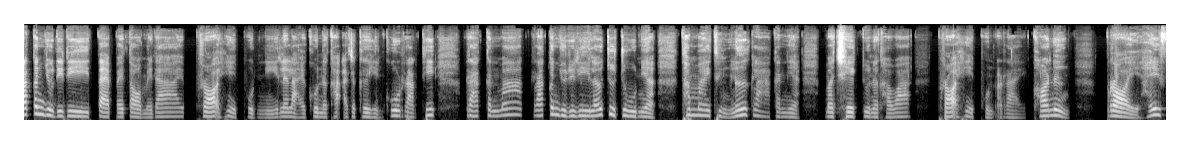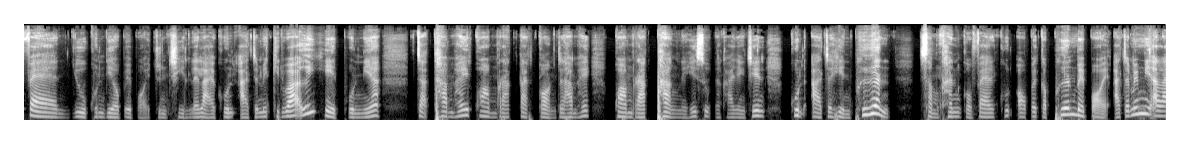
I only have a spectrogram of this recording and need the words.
ักกันอยู่ดีๆ แต่ไปต่อไม่ได้ เพราะเหตุผลนี้หลายๆ คนนะคะ อาจจะเคยเห็นคู่รักที่รักกันมาก รักกันอยู่ดีๆ แล้วจู่ๆเนี่ยทำไมถึงเลิกลากันเนี่ยมาเช็คดูนะคะว่า เพราะเหตุผลอะไร ข้อ 1 ปล่อยให้แฟนอยู่คนเดียวบ่อยๆจนชิน หลายๆ คนอาจจะไม่คิดว่าเอ้ยเหตุผลเนี้ยจะทำให้ความรักตัดก่อนจะทำให้ความรักพังในที่สุดนะคะ อย่างเช่น คุณอาจจะเห็นเพื่อนสำคัญกว่าแฟนคุณออกไปกับเพื่อนบ่อยๆ อาจจะไม่มีอะไร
